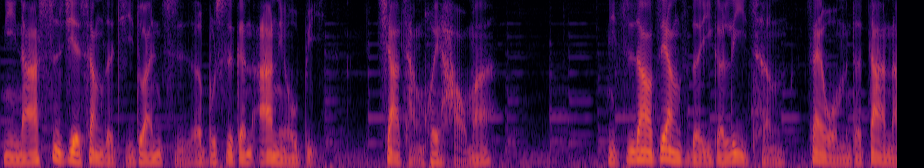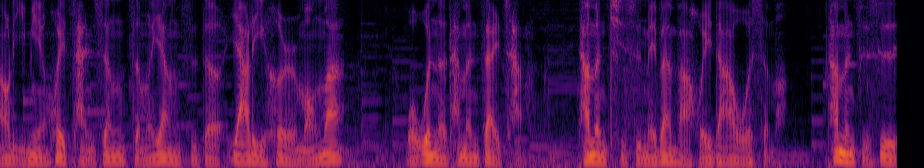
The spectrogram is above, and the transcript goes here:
你拿世界上的极端值，而不是跟阿牛比，下场会好吗？你知道这样子的一个历程，在我们的大脑里面会产生怎么样子的压力荷尔蒙吗？我问了他们在场，他们其实没办法回答我什么，他们只是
